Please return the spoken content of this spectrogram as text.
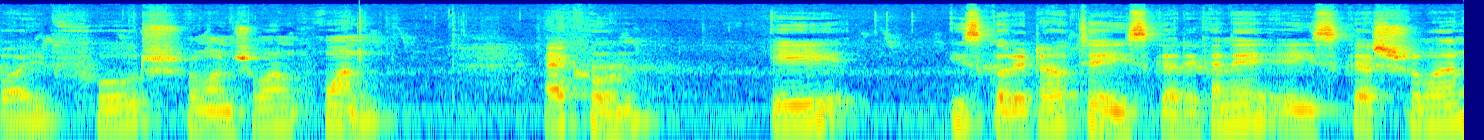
by four সমান সমান ওয়ান। এখন এ স্কোয়ার, এটা হচ্ছে এই স্কোয়ার, এখানে এই স্কোয়ার সমান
